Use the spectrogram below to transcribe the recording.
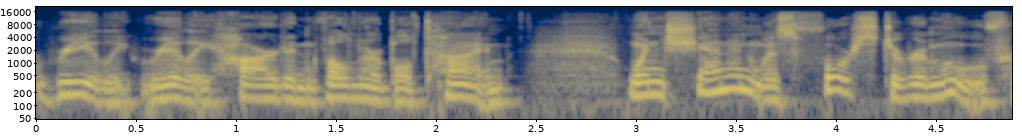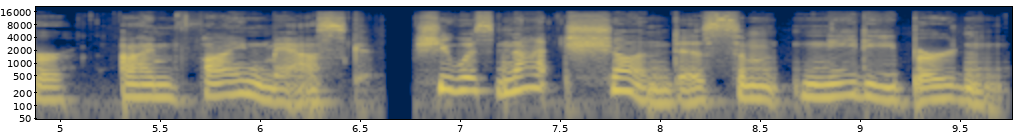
really, really hard and vulnerable time, when Shannon was forced to remove her I'm fine mask, she was not shunned as some needy burden.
